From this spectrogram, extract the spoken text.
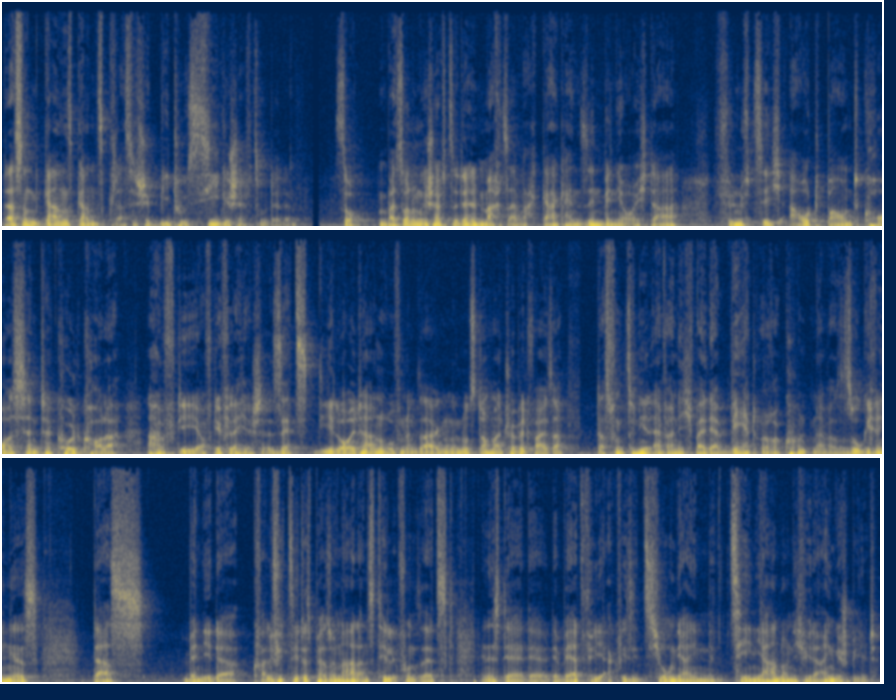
das sind ganz, ganz klassische B2C-Geschäftsmodelle. So, bei so einem Geschäftsmodell macht es einfach gar keinen Sinn, wenn ihr euch da 50 Outbound Call Center Cold Caller auf die, auf die Fläche setzt, die Leute anrufen und sagen, nutzt doch mal TripAdvisor. Das funktioniert einfach nicht, weil der Wert eurer Kunden einfach so gering ist, dass wenn ihr da qualifiziertes Personal ans Telefon setzt, dann ist der, der, der Wert für die Akquisition ja in zehn Jahren noch nicht wieder eingespielt.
